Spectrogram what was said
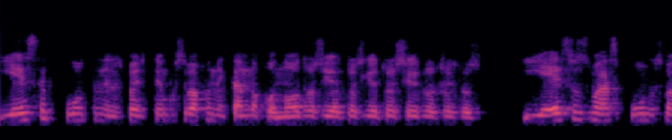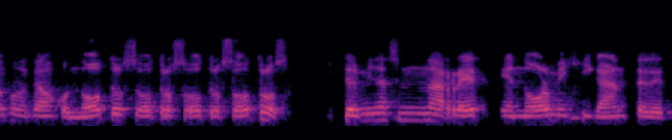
y este punto en el espacio-tiempo se va conectando con otros y otros y otros y otros y otros. Y esos más puntos van conectando con otros, otros, otros, otros. Y termina siendo una red enorme gigante de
